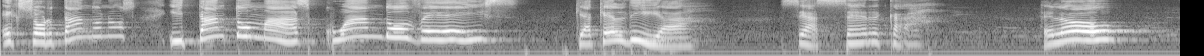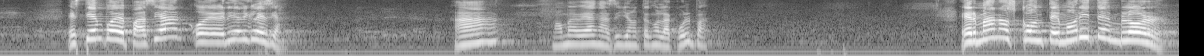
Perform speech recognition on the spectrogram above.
exhortándonos y tanto más cuando veis que aquel día se acerca. Hello. ¿Es tiempo de pasear o de venir a la iglesia? Ah, no me vean así, yo no tengo la culpa. Hermanos, con temor y temblor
